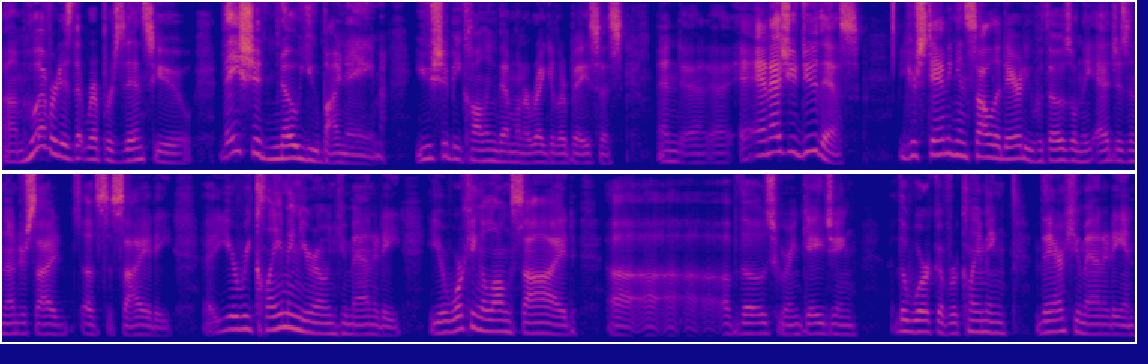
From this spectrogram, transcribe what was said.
um, whoever it is that represents you, they should know you by name. You should be calling them on a regular basis, and uh, and as you do this you're standing in solidarity with those on the edges and undersides of society. Uh, you're reclaiming your own humanity. You're working alongside uh, uh, uh, of those who are engaging the work of reclaiming their humanity. And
